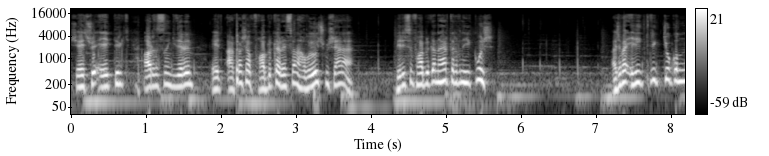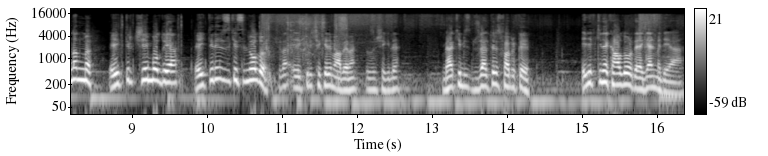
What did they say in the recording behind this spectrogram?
Şey şu elektrik arızasını giderelim. Evet arkadaşlar fabrika resmen havaya uçmuş ha. Birisi fabrikanın her tarafını yıkmış. Acaba elektrik yok ondan mı? Elektrik şey mi oldu ya? Elektriğiniz kesin ne oldu? Şuradan elektriği çekelim abi hemen hızlı bir şekilde. Belki biz düzeltiriz fabrikayı. Elif yine kaldı orada ya gelmedi ya.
